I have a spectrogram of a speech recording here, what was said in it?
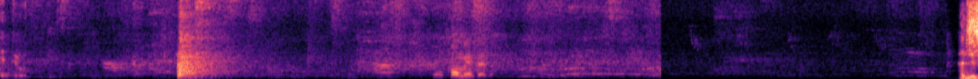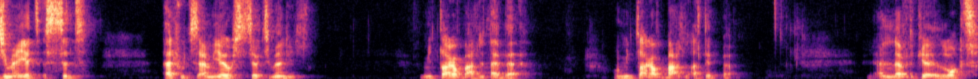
بقية الدروس. وكومنت هذا هذه الجمعية تأسست 1986 من طرف بعض الآباء ومن طرف بعض الأطباء. لأن في ذلك الوقت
